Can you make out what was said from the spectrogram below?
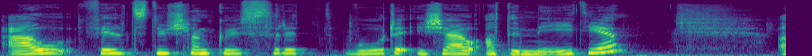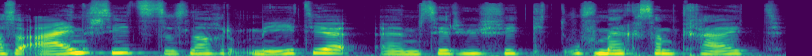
auch viel zu Deutschland geäußert wurde, ist auch an den Medien. Also einerseits, dass nachher die Medien ähm, sehr häufig die Aufmerksamkeit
